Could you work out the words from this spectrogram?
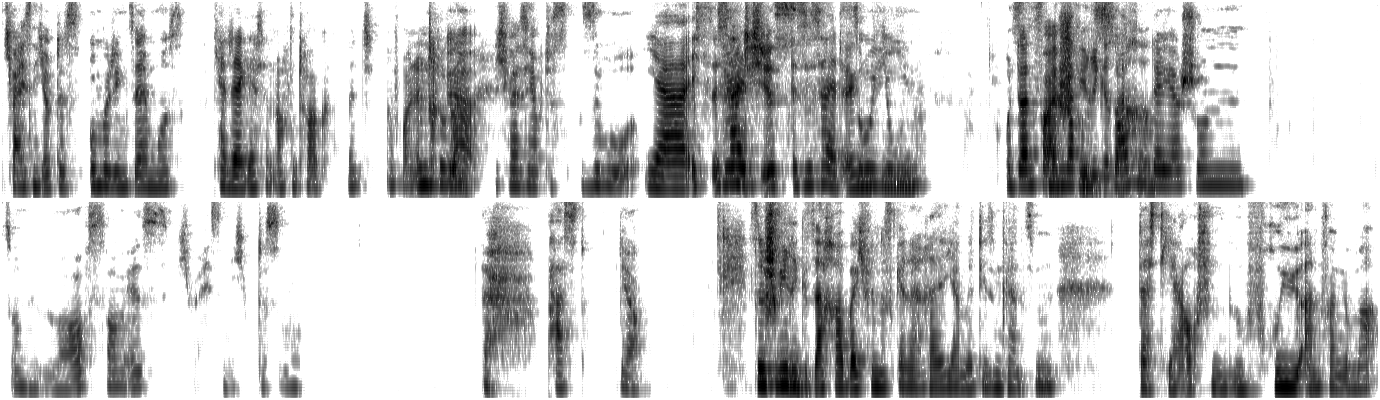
ich weiß nicht, ob das unbedingt sein muss. Ich hatte ja gestern auch einen Talk mit einer Freundin drüber. Ja, ich weiß nicht, ob das so Ja, es ist halt, ist. es ist halt irgendwie. so jung. Und dann vor allem noch ein Song, Sache. der ja schon so ein Love-Song ist. Ich weiß nicht, ob das so. Ach, passt. ja. Ist eine schwierige Sache, aber ich finde es generell ja mit diesem ganzen, dass die ja auch schon so früh anfangen immer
